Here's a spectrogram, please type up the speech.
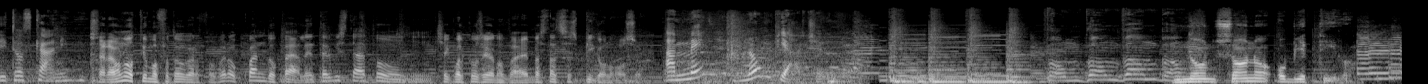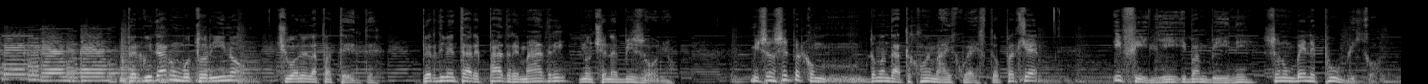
di Toscani. Sarà un ottimo fotografo, però quando parla intervistato mm, c'è qualcosa che non va, è abbastanza spigoloso. A me non piace. Non sono obiettivo. Per guidare un motorino ci vuole la patente. Per diventare padre e madri non ce n'è bisogno. Mi sono sempre com- domandato come mai questo, perché i figli, i bambini, sono un bene pubblico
